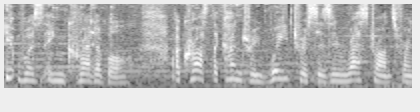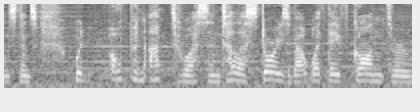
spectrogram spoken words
It was incredible. Across the country, waitresses in restaurants, for instance, would open up to us and tell us stories about what they've gone through.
